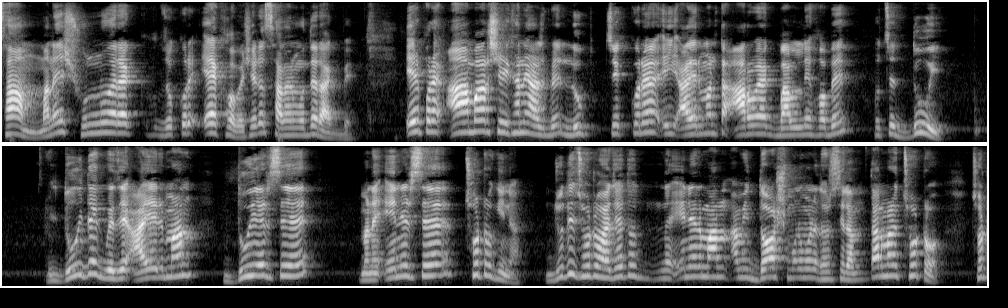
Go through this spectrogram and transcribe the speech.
সাম মানে শূন্য আর এক যোগ করে এক হবে, সেটা সামের মধ্যে রাখবে। এরপরে আবার সে এখানে আসবে লুপ চেক করে এই আয়ের মানটা আরও এক বাড়লে হবে হচ্ছে দুই। দুই দেখবে যে আয়ের মান দুইয়ের চেয়ে মানে এন এর চেয়ে ছোট কিনা। যদি ছোট হয়, যেহেতু এন এর মান আমি দশ মনে মনে ধরছিলাম, তার মানে ছোট। ছোট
